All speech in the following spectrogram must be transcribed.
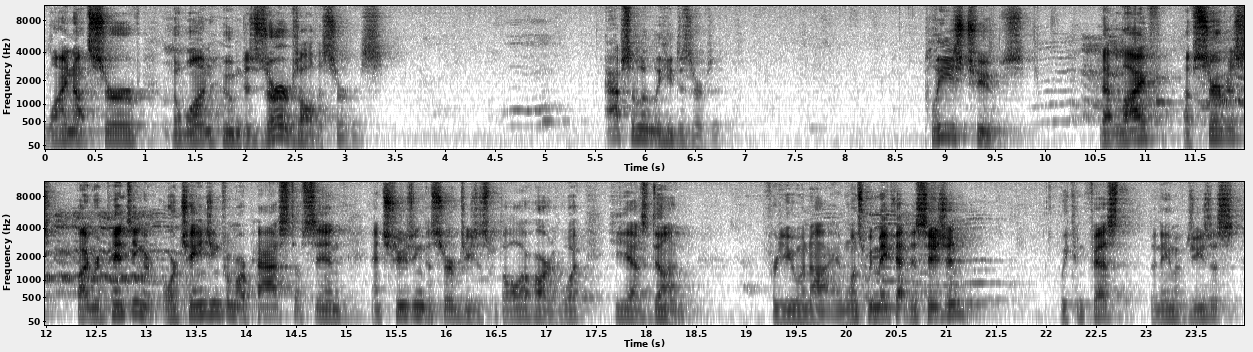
Why not serve the one whom deserves all the service? Absolutely, he deserves it. Please choose that life of service by repenting or changing from our past of sin and choosing to serve Jesus with all our heart of what he has done for you and I. And once we make that decision, we confess the name of Jesus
